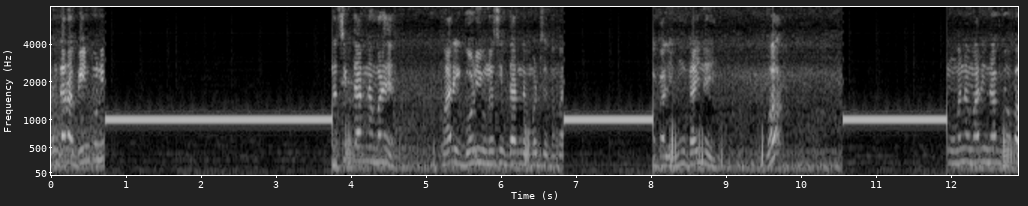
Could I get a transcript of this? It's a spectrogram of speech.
અને તારા ની નસીબદાર ને મળે. મારી ગોળીઓ નસીબદાર ને મળશે તમારે. ખાલી હું થાય નહીં. હો મને મારી નાખજો કે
